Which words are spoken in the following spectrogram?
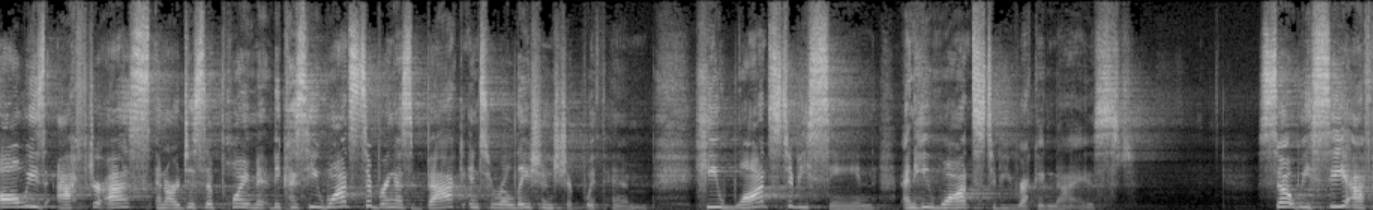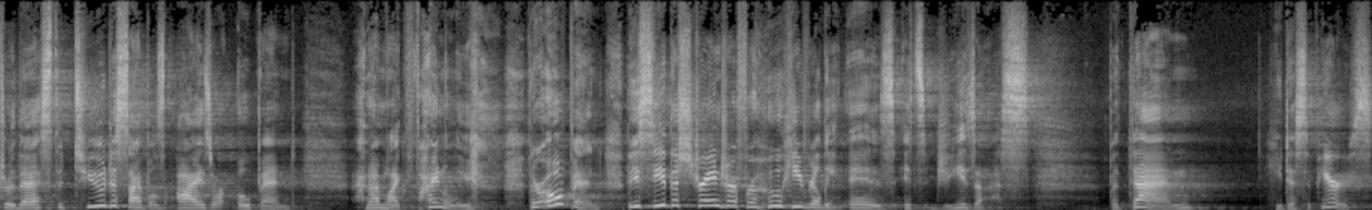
always after us and our disappointment because he wants to bring us back into relationship with him. He wants to be seen and he wants to be recognized. So we see after this, the two disciples' eyes are opened. And I'm like, finally, they're opened. They see the stranger for who he really is. It's Jesus. But then he disappears.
